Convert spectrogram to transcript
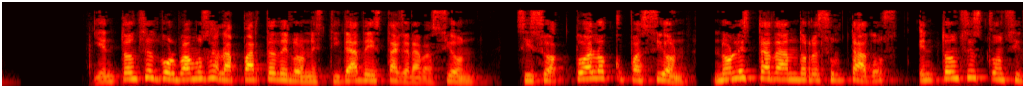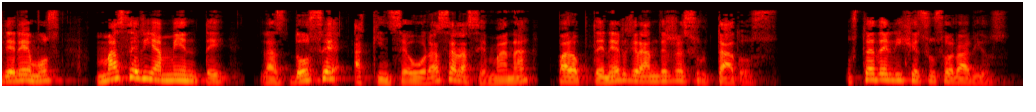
Y entonces volvamos a la parte de la honestidad de esta grabación. Si su actual ocupación no le está dando resultados, entonces consideremos más seriamente las 12 a 15 horas a la semana para obtener grandes resultados. Usted elige sus horarios.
